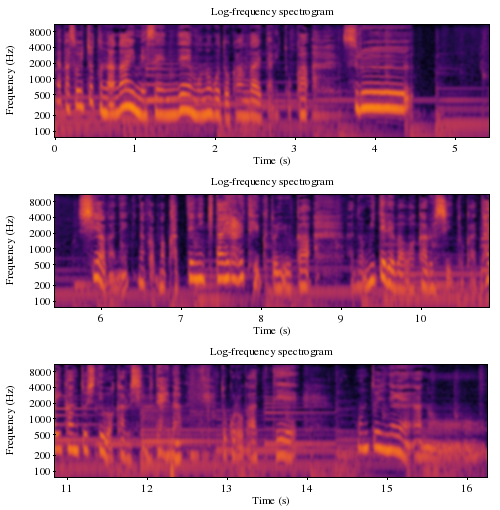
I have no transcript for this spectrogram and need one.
なんかそういうちょっと長い目線で物事を考えたりとかする視野がねなんかま勝手に鍛えられていくというかあの見てれば分かるしとか体感として分かるしみたいな ところがあって本当にねあの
